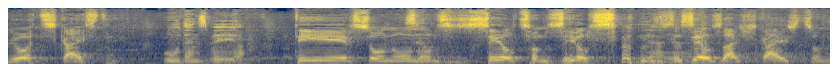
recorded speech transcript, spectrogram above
Ļoti skaisti. Ūdens bija. Tīrs un, un, un silts un zils. jā. Zilzaļš skaists. Un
